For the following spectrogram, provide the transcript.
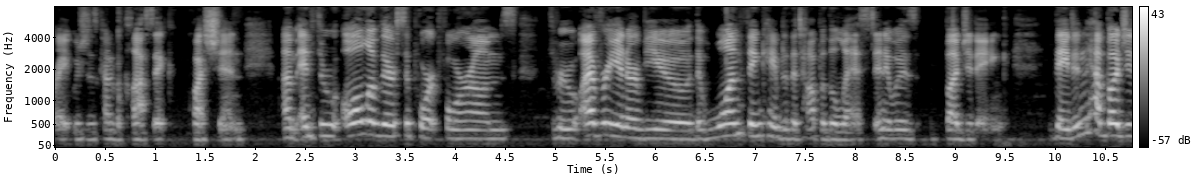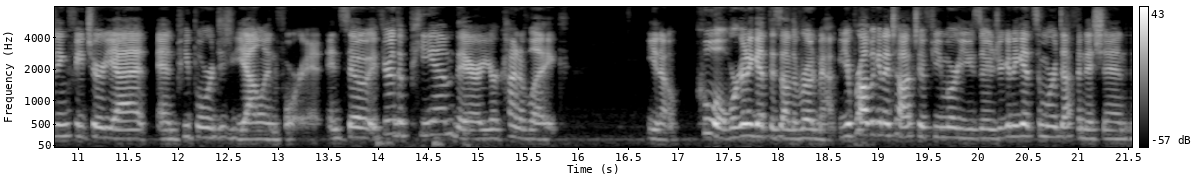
right? Which is kind of a classic question. Um, and through all of their support forums, through every interview, the one thing came to the top of the list, and it was budgeting they didn't have budgeting feature yet and people were just yelling for it. And so if you're the PM there, you're kind of like, you know, cool, we're going to get this on the roadmap. You're probably going to talk to a few more users, you're going to get some more definition,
